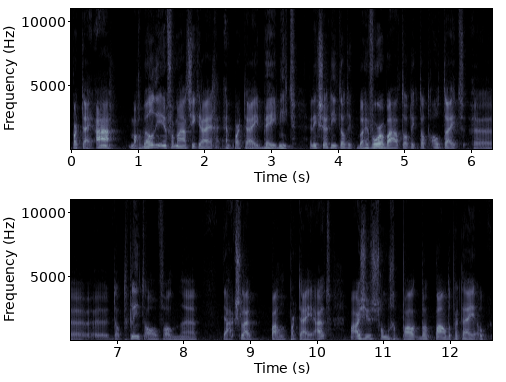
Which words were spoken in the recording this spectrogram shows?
Partij A mag wel die informatie krijgen en partij B niet. En ik zeg niet dat ik bij voorbaat dat ik dat altijd, uh, dat klinkt al van, uh, ja, ik sluit bepaalde partijen uit. Maar als je sommige bepaalde partijen ook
